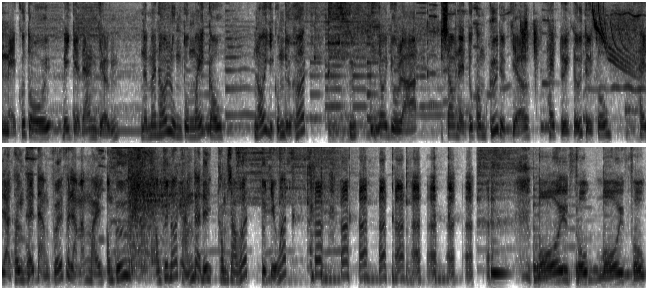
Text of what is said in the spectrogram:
Mẹ của tôi bây giờ đang giận, Nên mới nói lung tung mấy câu. Nói gì cũng được hết. Cho dù là sau này tôi không cưới được vợ Hay tuyệt tử tuyệt tôn Hay là thân thể tàn phế phải làm ăn mày Ông cứ ông cứ nói thẳng ra đi Không sao hết tôi chịu hết. Bội phục bội phục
